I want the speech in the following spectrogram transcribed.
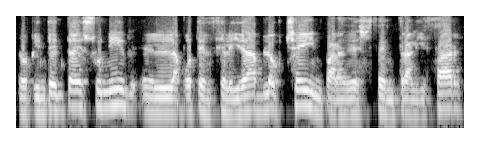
lo que intenta es unir eh, la potencialidad blockchain para descentralizar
